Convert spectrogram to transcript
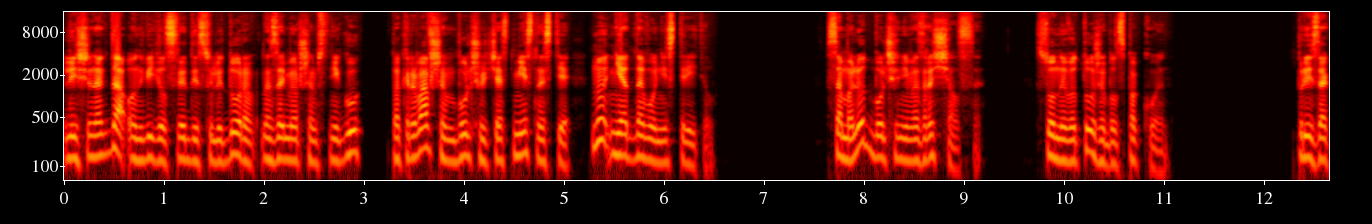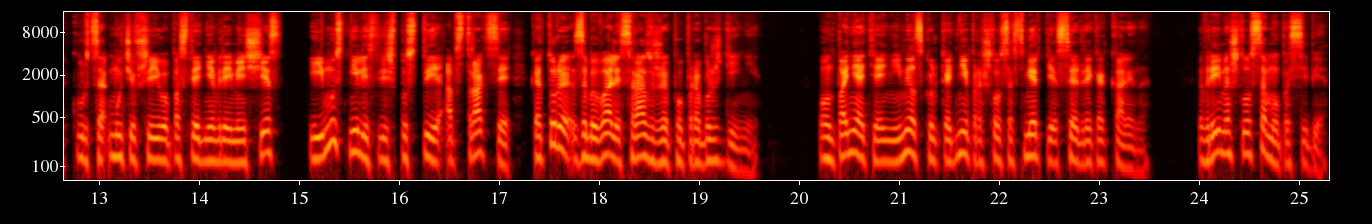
Лишь иногда он видел следы сулидоров на замерзшем снегу, покрывавшем большую часть местности, но ни одного не встретил. Самолет больше не возвращался. Сон его тоже был спокоен. Призрак Курца, мучивший его последнее время, исчез, и ему снились лишь пустые абстракции, которые забывали сразу же по пробуждении. Он понятия не имел, сколько дней прошло со смерти Седрика Калина. Время шло само по себе.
